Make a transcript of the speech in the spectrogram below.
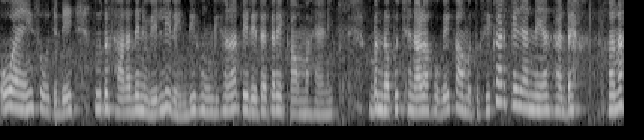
ਉਹ ਐਂ ਹੀ ਸੋਚਦੇ, ਤੂੰ ਤਾਂ ਸਾਰਾ ਦਿਨ ਵਿਹਲੀ ਰਹਿੰਦੀ ਹੋਊਗੀ ਹਨਾ, ਤੇਰੇ ਤਾਂ ਘਰੇ ਕੰਮ ਹੈ ਨਹੀਂ ਬੰਦਾ ਪੁੱਛਣ ਵਾਲਾ ਹੋਵੇ, ਕੰਮ ਤੁਸੀਂ ਕਰਕੇ ਜਾਂਦੇ ਆ ਸਾਡਾ, ਹਨਾ?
